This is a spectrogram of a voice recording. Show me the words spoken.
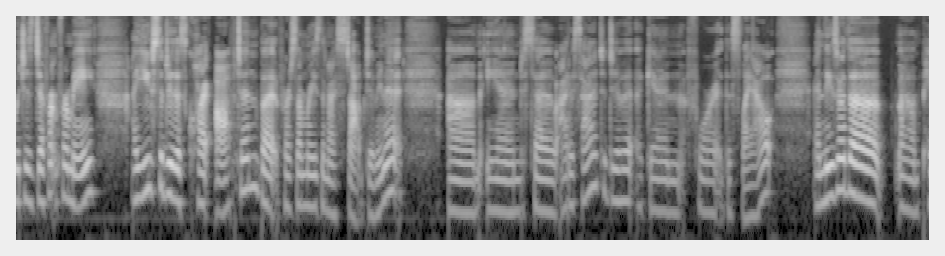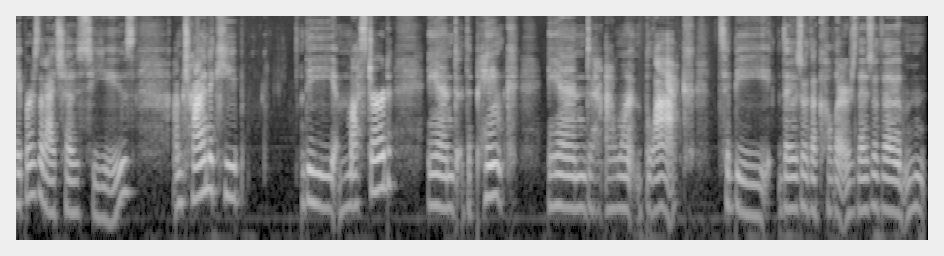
which is different for me. I used to do this quite often, but for some reason I stopped doing it. Um, and so I decided to do it again for this layout. And these are the um, papers that I chose to use. I'm trying to keep the mustard and the pink and I want black to be, those are the colors. Those are the,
